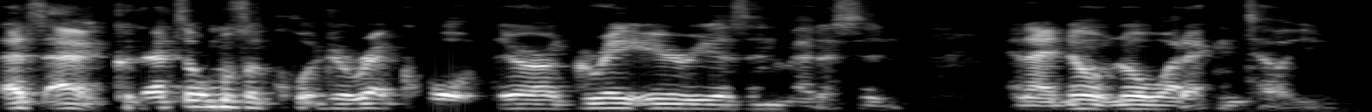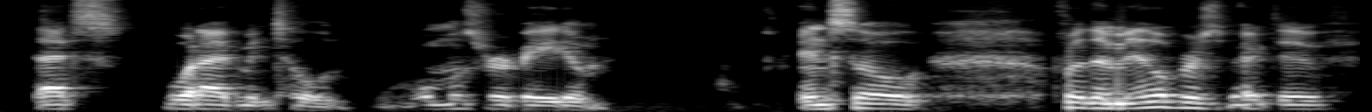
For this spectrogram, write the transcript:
that's that's almost a direct quote. There are gray areas in medicine, and I don't know what I can tell you. That's what I've been told, almost verbatim. And so, for the male perspective,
